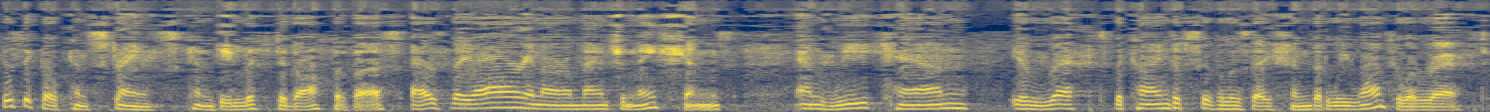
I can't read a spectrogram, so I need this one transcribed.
physical constraints can be lifted off of us, as they are in our imaginations, and we can erect the kind of civilization that we want to erect.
